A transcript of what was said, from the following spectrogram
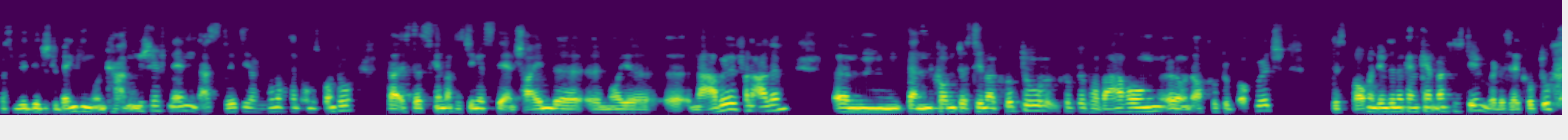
was wir Digital Banking und Kartengeschäft nennen, das dreht sich auf 100% ums Konto. Da ist das Kernbanksystem jetzt der entscheidende äh, neue äh, Nabel von allem. Ähm, dann kommt das Thema Krypto, Kryptoverwahrung äh, und auch Krypto-Brokerage das braucht in dem Sinne kein Kernbanksystem, weil das ist ja Krypto.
